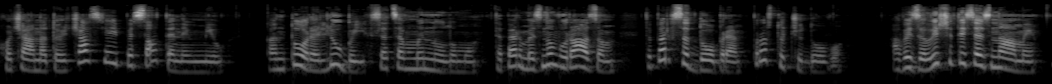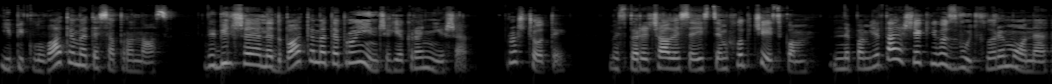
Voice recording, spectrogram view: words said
хоча на той час я й писати не вмів. Канторе, любий, все це в минулому. Тепер ми знову разом. Тепер все добре, просто чудово. А ви залишитеся з нами і піклуватиметеся про нас. Ви більше не дбатимете про інших, як раніше. Про що ти? Ми сперечалися із цим хлопчиськом. Не пам'ятаєш, як його звуть, Флоремоне?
